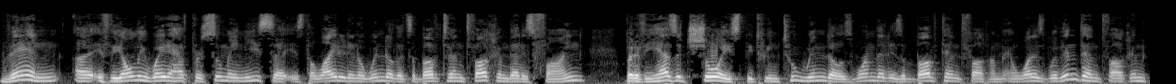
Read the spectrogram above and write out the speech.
then uh, if the only way to have persume nisa is to light it in a window that's above 10 tfachim, that is fine. But if he has a choice between two windows, one that is above 10 tfachim and one is within 10 tfachim,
